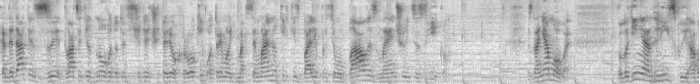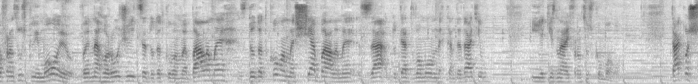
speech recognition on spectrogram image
Кандидати з 21 до 34 років отримують максимальну кількість балів, при цьому бали зменшуються з віком. Знання мови. Володіння англійською або французькою мовою винагороджується додатковими балами з додатковими ще балами за для двомовних кандидатів, і які знають французьку мову. Також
